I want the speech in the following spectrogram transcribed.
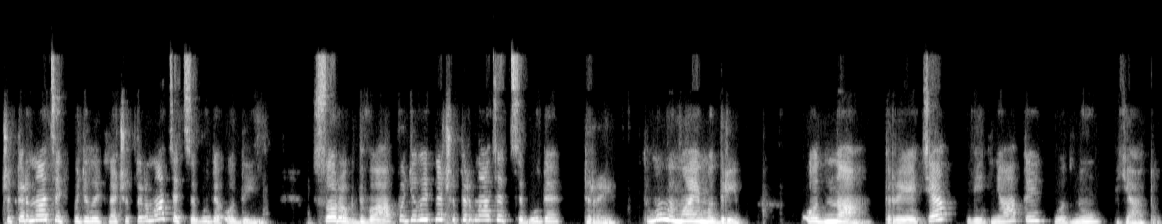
14 поділити на 14 – це буде 1. 42 поділити на 14 – це буде 3. Тому ми маємо дріб. 1 третя відняти 1 п'яту.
